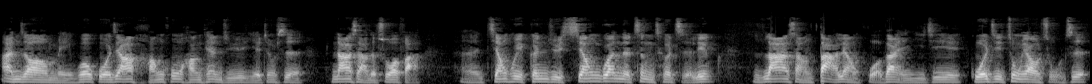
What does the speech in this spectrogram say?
按照美国国家航空航天局，也就是 NASA 的说法，呃，将会根据相关的政策指令，拉上大量伙伴以及国际重要组织，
